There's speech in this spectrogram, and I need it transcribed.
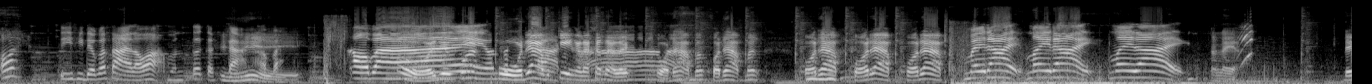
โอ้ย ตีทีเดียวก็ตายแล้วอะ มันเตอร์กากาเฮ้ยเอาไปเอาไปโอ้ยเรียกว่ามันโหดาบเก่งอะไรขนาดเลยขอดาบบ้างขอดาบบ้างขอดาบขอดาบขอดาบไม่ได้ไม่ได้ ไม่ได้ อะไรอะได้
